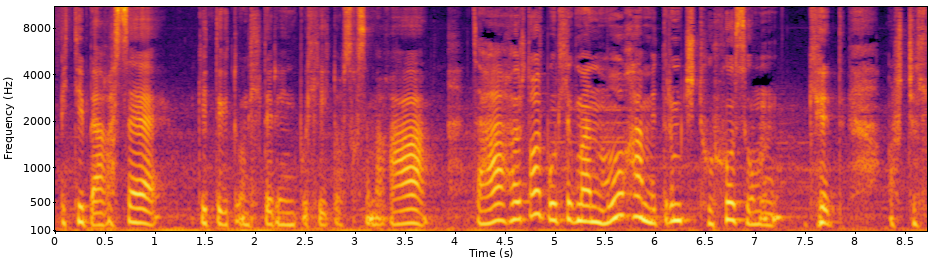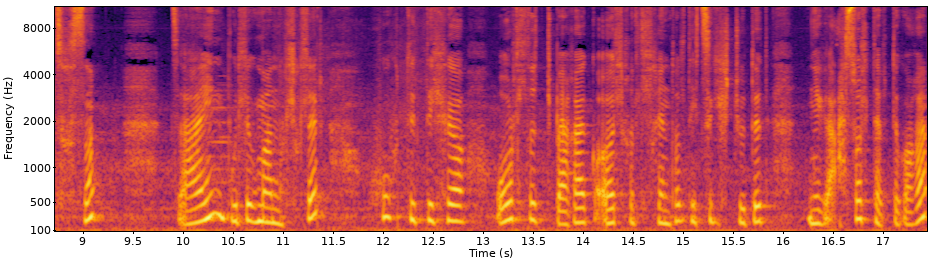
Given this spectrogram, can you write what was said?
бити байгаасай гэдэг дүнэлтээр энэ бүлгийг дуусгасан байгаа. За хоёрдугаар бүлэг маань муухай мэдрэмж төрхөөс өмнө гэд орчилцсан. За энэ бүлэг маань болохоор хүүхдэдийнхээ уурлаж байгааг ойлгохын тулд эцэг эхчүүдэд нэг асуулт тавьдаг байгаа.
